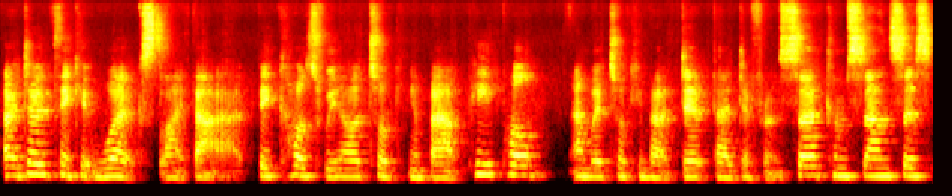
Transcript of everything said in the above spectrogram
I don't think it works like that because we are talking about people and we're talking about di- their different circumstances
